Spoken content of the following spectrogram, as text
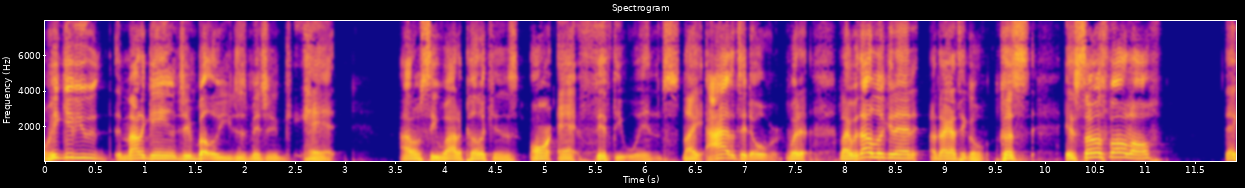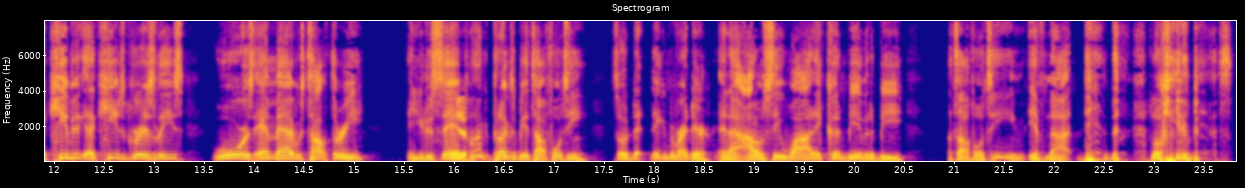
or he give you the amount of games Jimmy Butler you just mentioned had, I don't see why the Pelicans aren't at 50 wins. Like I had to take over. What like without looking at it, I gotta take over. Because if Suns fall off, that keep that keeps Grizzlies, Wars, and Mavericks top three, and you just said. Pel- Pelicans be a top 14. So th- they can be right there. And I, I don't see why they couldn't be able to be a top four team, if not low key the best.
